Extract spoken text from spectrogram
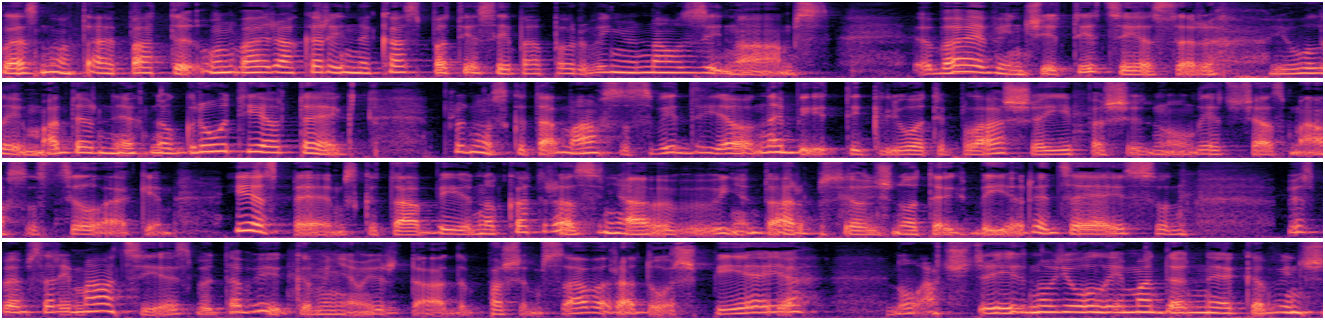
gleznotāja pati, un vairāk arī nekas patiesībā par viņu nav zināms. Vai viņš ir ticies ar Jūliju Madernieku, nu grūti jau teikt. Protams, ka tā mākslas vide jau nebija tik ļoti plaša, īpaši nu, lietušķās mākslas cilvēkiem. Iespējams, ka tā bija. Nu, katrā ziņā viņa darbus jau viņš noteikti bija redzējis. Un, Iespējams, arī mācījies, bet dabīgi, ka viņam ir tāda pašam sava radoša pieeja. Nu, atšķirīgi no Jūlija Madernieka, viņš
